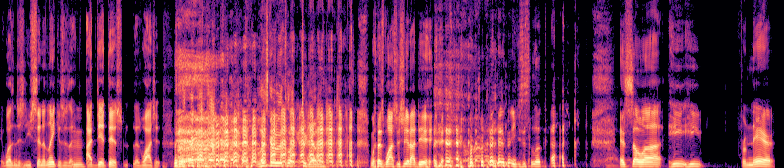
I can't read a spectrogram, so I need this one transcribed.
it wasn't just you send a link. It's just like Mm-hmm. I did this. Let's watch it. Let's go to the clip together. well, let's watch the shit I did. you just look. And so uh, he he from there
